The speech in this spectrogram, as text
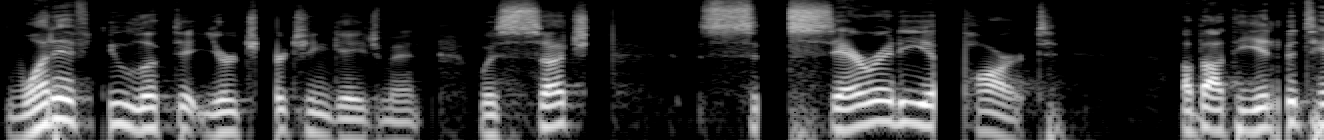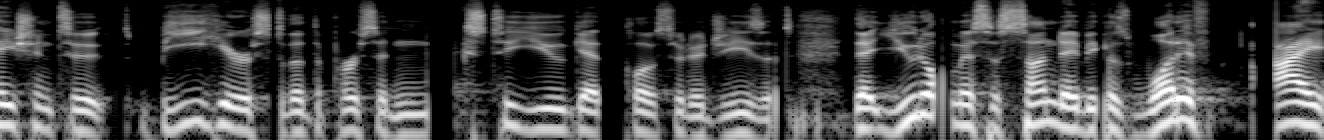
What if you looked at your church engagement with such sincerity of heart about the invitation to be here so that the person next to you gets closer to Jesus that you don't miss a Sunday because what if I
